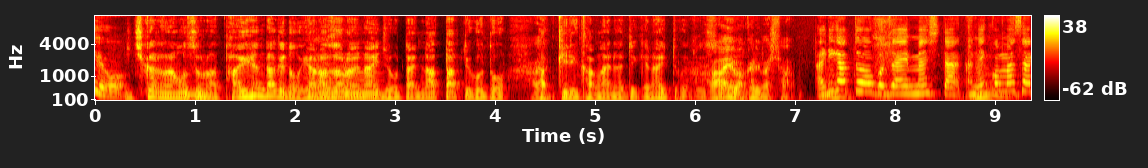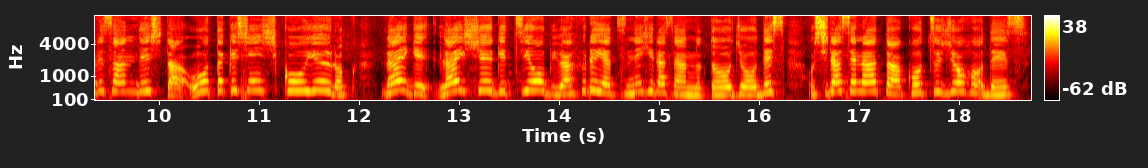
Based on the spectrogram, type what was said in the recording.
いよ一から直すのは大変だけど、やらざるを得ない状態になったっていうことをはっきり考えないといけないってことですね。はいわかりました。ありがとうございました。金子勝さんでした。大竹紳士交友録。来月、来週月曜日は古谷恒平さんの登場です。お知らせの後は交通情報です。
